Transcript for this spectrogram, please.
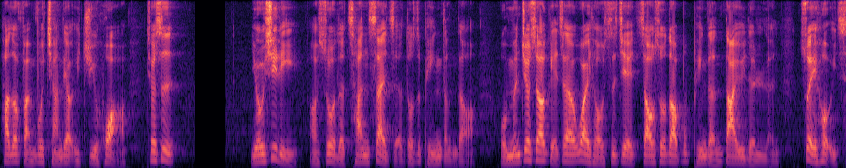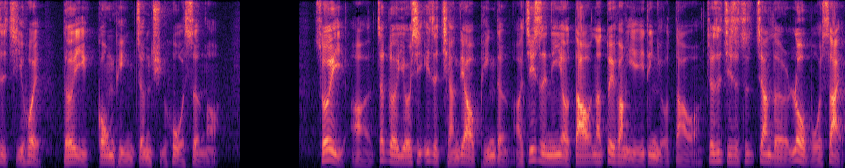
他都反复强调一句话，就是游戏里啊，所有的参赛者都是平等的哦。我们就是要给在外头世界遭受到不平等待遇的人最后一次机会，得以公平争取获胜哦。所以啊，这个游戏一直强调平等啊，即使你有刀，那对方也一定有刀哦。就是即使是这样的肉搏赛，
